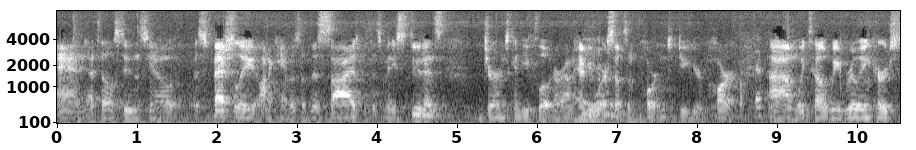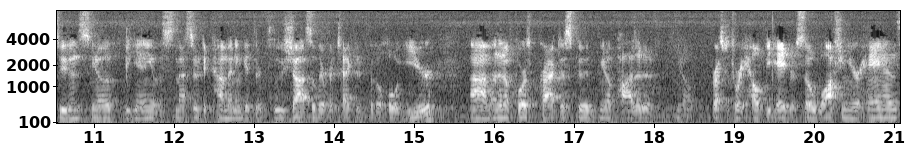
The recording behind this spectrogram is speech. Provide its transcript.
And I tell students, you know, especially on a campus of this size with this many students, germs can be floating around everywhere, so it's important to do your part. Um, we tell, we really encourage students, you know, at the beginning of the semester to come in and get their flu shot so they're protected for the whole year. Um, and then of course practice good, you know, positive, you know, respiratory health behaviors. So washing your hands,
